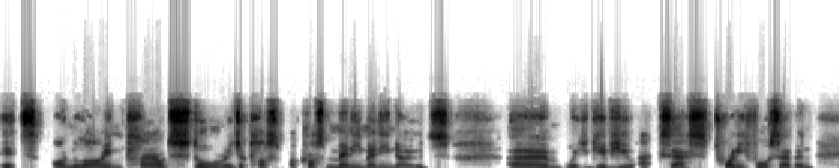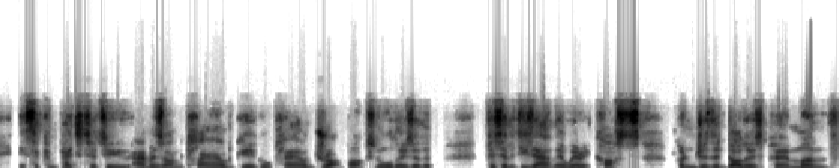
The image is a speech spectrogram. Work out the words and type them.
It's online cloud storage across across many many nodes um, which gives you access 24 7. It's a competitor to Amazon Cloud, Google Cloud, Dropbox, and all those other facilities out there where it costs hundreds of dollars per month.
